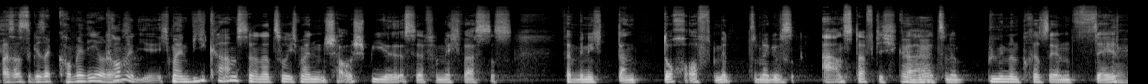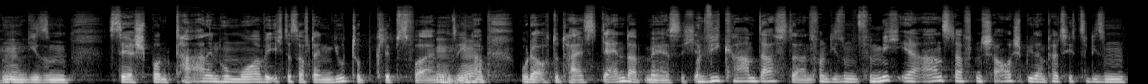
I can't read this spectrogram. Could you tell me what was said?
Was hast du gesagt? Comedy oder? was? Comedy. Ich meine, wie kam es dann dazu? Ich meine, Schauspiel ist ja für mich was, das verbinde ich dann doch oft mit so einer gewissen Ernsthaftigkeit, so einer Bühnenpräsenz, selten diesem sehr spontanen Humor, wie ich das auf deinen YouTube-Clips vor allem gesehen habe, oder auch total Stand-up-mäßig. Und wie kam das dann? Von diesem für mich eher ernsthaften Schauspielern plötzlich zu diesem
